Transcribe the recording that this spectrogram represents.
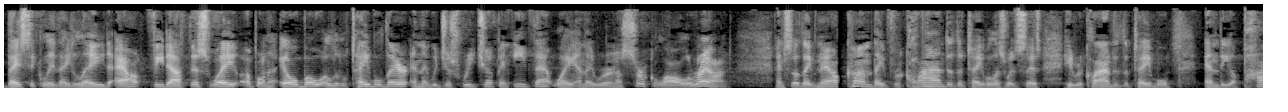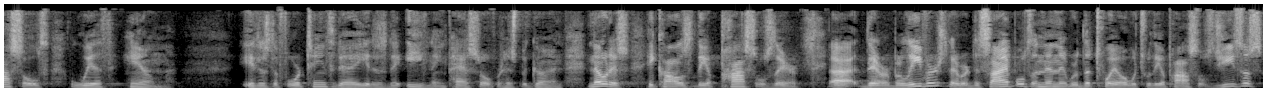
basically they laid out, feet out this way, up on an elbow, a little table there, and they would just reach up and eat that way, and they were in a circle all around. And so they've now come, they've reclined at the table. That's what it says. He reclined at the table, and the apostles with him. It is the 14th day. It is the evening. Passover has begun. Notice he calls the apostles there. Uh, there are believers, there were disciples, and then there were the 12, which were the apostles. Jesus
